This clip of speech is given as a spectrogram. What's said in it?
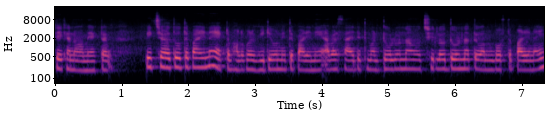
সেখানেও আমি একটা পিকচার তুলতে পারি নাই, একটা ভালো করে ভিডিও নিতে পারি নাই। আবার সাইডে তোমার দোলনাও ছিল, দোলনাতেও আমি বসতে পারি নাই।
